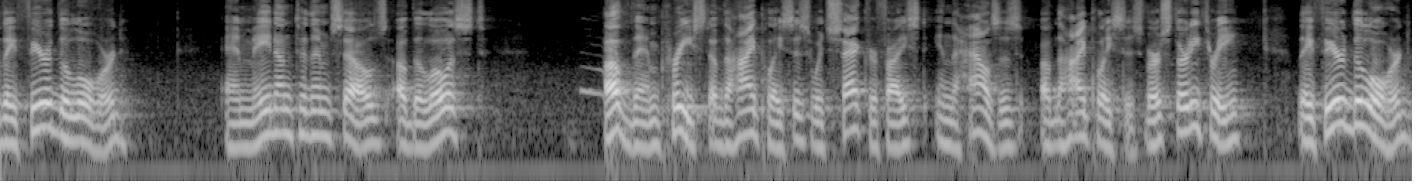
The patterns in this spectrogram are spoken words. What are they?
they feared the Lord and made unto themselves of the lowest of them priests of the high places, which sacrificed in the houses of the high places. Verse 33 They feared the Lord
